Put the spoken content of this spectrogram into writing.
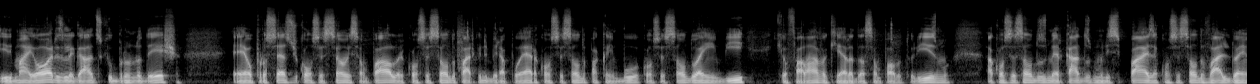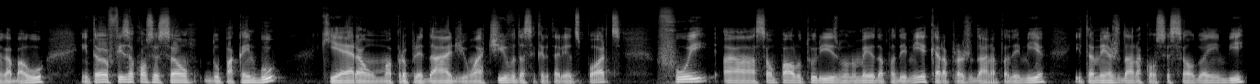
e maiores legados que o Bruno deixa. É o processo de concessão em São Paulo, a concessão do Parque do Ibirapuera, a concessão do Pacaembu, a concessão do AMB, que eu falava que era da São Paulo Turismo, a concessão dos mercados municipais, a concessão do Vale do Anhangabaú. Então eu fiz a concessão do Pacaembu, que era uma propriedade, um ativo da Secretaria de Esportes. Fui a São Paulo Turismo no meio da pandemia, que era para ajudar na pandemia e também ajudar na concessão do AMB.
